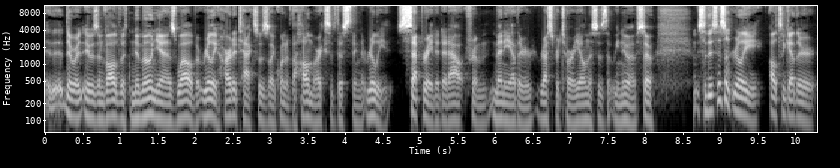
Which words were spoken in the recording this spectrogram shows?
there was it was involved with pneumonia as well, but really heart attacks was like one of the hallmarks of this thing that really separated it out from many other respiratory illnesses that we knew of. So, so this isn't really altogether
